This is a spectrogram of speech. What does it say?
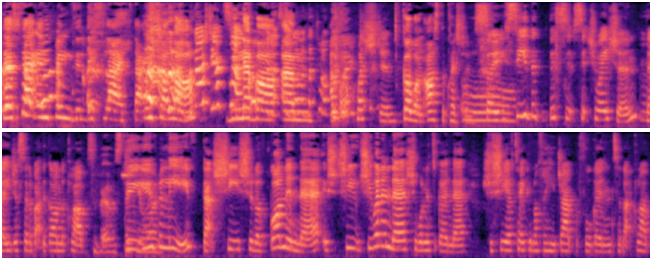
there's certain things in this life that inshallah Now she had you never, confidence to go um, in the club I've got a question. go on, ask the question. So you see the this situation that you just said about the girl in the club. It's a bit of a Do you one. Believe that she should have gone in there? If she she went in there, she wanted to go in there. Should she have taken off her hijab before going into that club?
